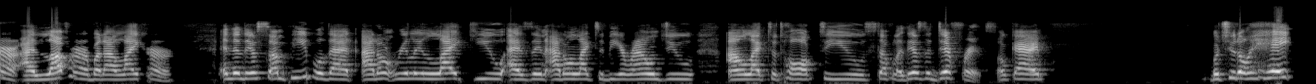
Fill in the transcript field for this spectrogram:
her. I love her, but I like her. And then there's some people that I don't really like you, as in I don't like to be around you. I don't like to talk to you, stuff like there's a difference, okay? But you don't hate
